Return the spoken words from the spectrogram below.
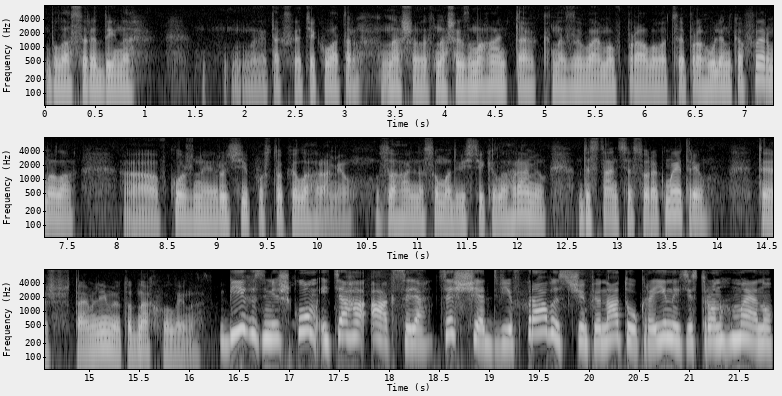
була середина, ну, так сказати, екватор нашого, наших змагань. Так називаємо вправо. Це прогулянка фермела. А, В кожній руці по 100 кілограмів. Загальна сума 200 кілограмів, дистанція 40 метрів. Теж тайм-ліміт одна хвилина. Біг з мішком і тяга акселя це ще дві вправи з чемпіонату України зі стронгмену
